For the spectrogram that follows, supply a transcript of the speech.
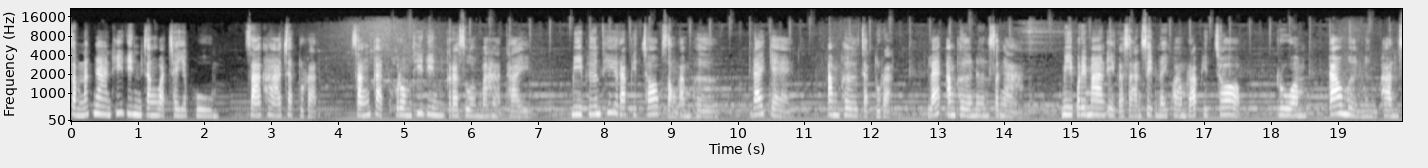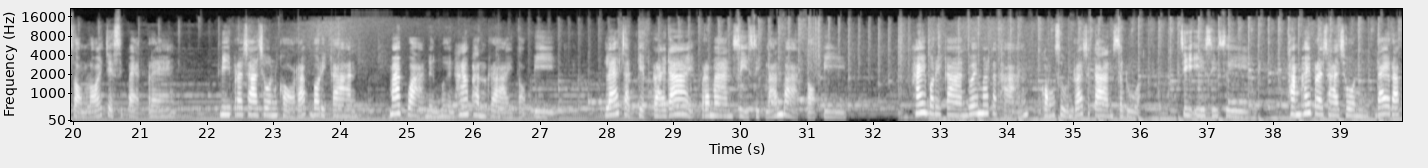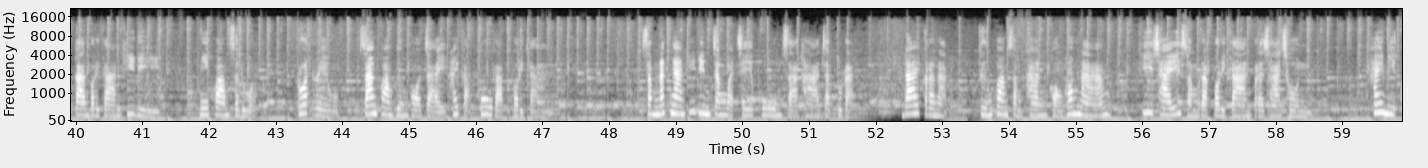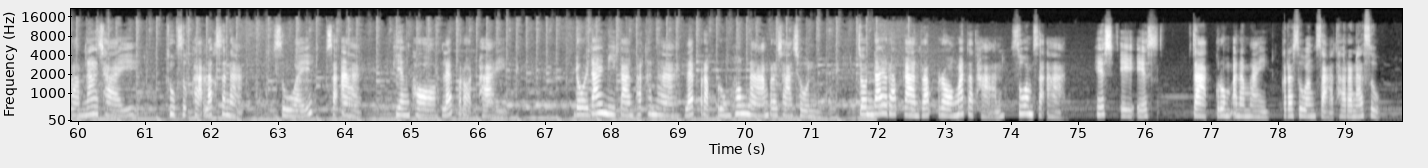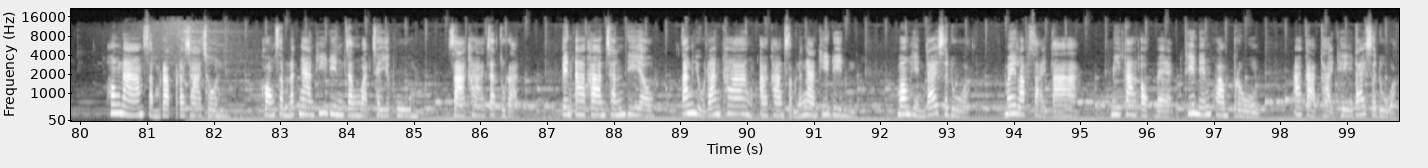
สำนักงานที่ดินจังหวัดชัยภูมิ สาขาจัตุรัส สังกัดกรมที่ดินกระทรวงมหาดไทย มีพื้นที่รับผิดชอบสองอำเภอ ได้แก่ อำเภอจัตุรัส และอำเภอเนินสง่า มีปริมาณเอกสารสิทธิ์ในความรับผิดชอบ รวม 91,278 แปลง มีประชาชนขอรับบริการมากกว่า 15,000 รายต่อปี และจัดเก็บรายได้ประมาณ 40 ล้านบาทต่อปี ให้บริการด้วยมาตรฐานของศูนย์ราชการสะดวก GECC ทำให้ประชาชนได้รับการบริการที่ดี มีความสะดวก รวดเร็ว สร้างความพึงพอใจให้กับผู้รับบริการสำนักงานที่ดินจังหวัดชัยภูมิสาขาจัตุรัส ได้ตระหนัก ถึงความสำคัญของห้องน้ำที่ใช้สำหรับบริการประชาชน ให้มีความน่าใช้ ถูกสุขลักษณะ สวย สะอาด เพียงพอและปลอดภัย โดยได้มีการพัฒนาและปรับปรุงห้องน้ำประชาชน จนได้รับการรับรองมาตรฐานส้วมสะอาด HAS จากกรมอนามัย กระทรวงสาธารณสุข ห้องน้ำสำหรับประชาชน ของสำนักงานที่ดินจังหวัดชัยภูมิ สาขาจัตุรัส เป็นอาคารชั้นเดียว ตั้งอยู่ด้านข้างอาคารสำนักงานที่ดิน มองเห็นได้สะดวก ไม่รับสายตา มีการออกแบบที่เน้นความโปร่ง อากาศถ่ายเทได้สะดวก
